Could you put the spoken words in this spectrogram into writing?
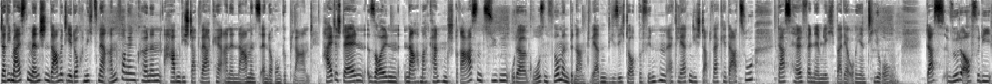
Da die meisten Menschen damit jedoch nichts mehr anfangen können, haben die Stadtwerke eine Namensänderung geplant. Haltestellen sollen nach markanten Straßenzügen oder großen Firmen benannt werden, die sich dort befinden, erklärten die Stadtwerke dazu. Das helfe nämlich bei der Orientierung. Das würde auch für die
